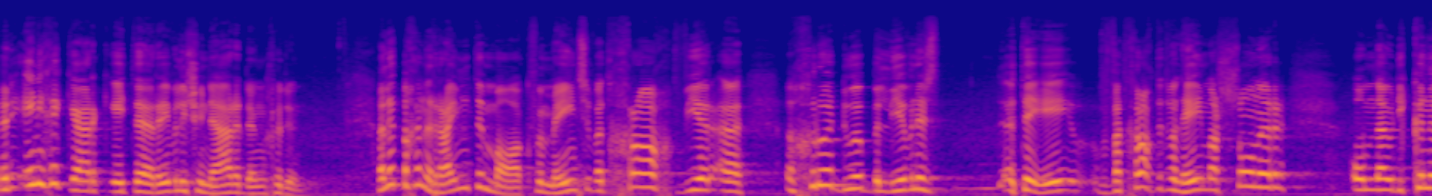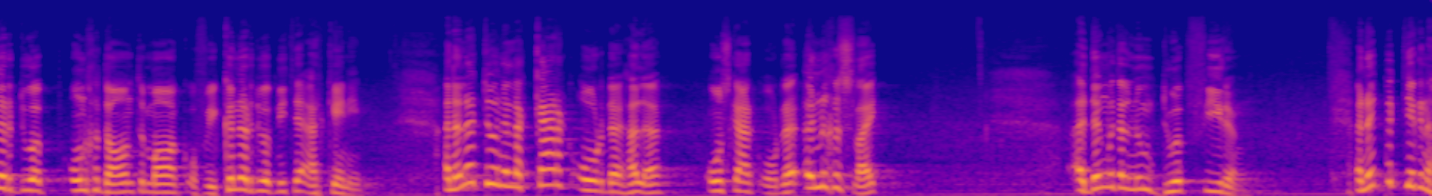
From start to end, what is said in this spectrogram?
Nou die enige kerk het 'n revolusionêre ding gedoen. Hulle het begin ruimte maak vir mense wat graag weer 'n 'n groot doop belewenis te hê, wat graag dit wil hê maar sonder om nou die kinderdoop ongedaan te maak of die kinderdoop nie te erken nie. En hulle toe in hulle kerkorde, hulle ons kerkorde ingesluit 'n ding wat hulle noem doopviering. En dit beteken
